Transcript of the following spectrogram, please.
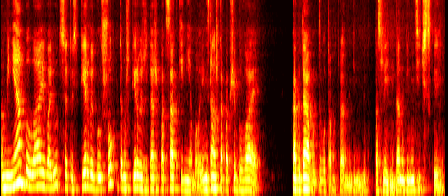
У меня была эволюция, то есть первый был шок, потому что первый же даже подсадки не было. Я не знала, что так вообще бывает. Когда вот его там последний, да, на генетический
